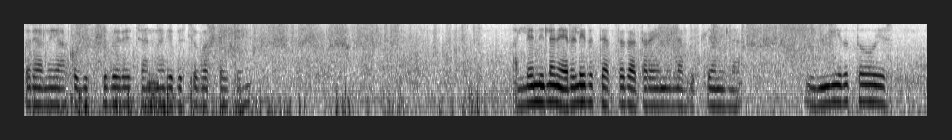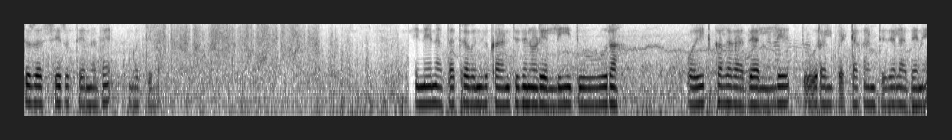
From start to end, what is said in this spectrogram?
ಸರಿ, ಅಲ್ಲಿ ಯಾಕೋ ಬಿಸಿಲು ಬೇರೆ, ಚೆನ್ನಾಗಿ ಬಿಸಿಲು ಬರ್ತೈತೆ. ಅಲ್ಲೇನಿಲ್ಲ, ನೆರಳಿರುತ್ತೆ, ಹತ್ತದ ಆ ಥರ ಏನಿಲ್ಲ, ಬಿಸಿಲೇನಿಲ್ಲ. ಹೆಂಗಿರುತ್ತೋ, ಎಷ್ಟು ರಶ್ ಇರುತ್ತೆ ಅನ್ನೋದೇ ಗೊತ್ತಿಲ್ಲ. ಇನ್ನೇನು ಹತ್ತತ್ರ ಬಂದ್ವಿ ಕಾಣ್ತಿದೆ ನೋಡಿ, ಅಲ್ಲಿ ದೂರ. ವೈಟ್ ಕಲರ್ ಅದೇ, ಅಲ್ಲಿ ದೂರಲ್ಲಿ ಬೆಟ್ಟ ಕಾಣ್ತಿದೆಯಲ್ಲ ಅದೇನೆ.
